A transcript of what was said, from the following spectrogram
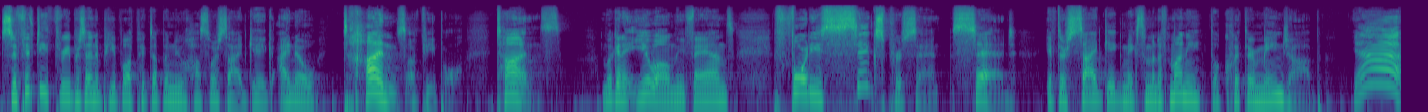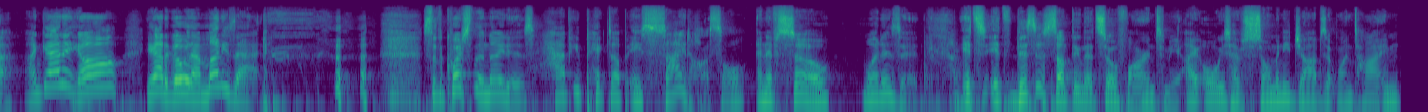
So 53% of people have picked up a new hustler side gig. I know tons of people, tons. I'm looking at you, OnlyFans. 46% said if their side gig makes them enough money, they'll quit their main job. Yeah, I get it, y'all. You got to go where that money's at. so the question of the night is have you picked up a side hustle and if so what is it? It's it's this is something that's so foreign to me. I always have so many jobs at one time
